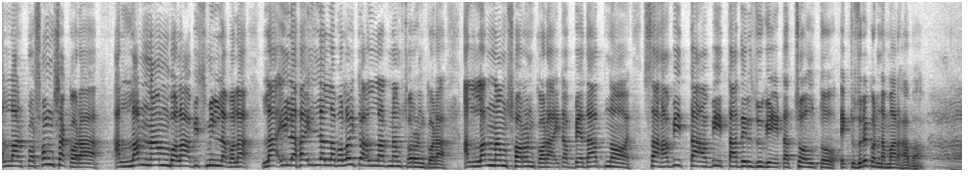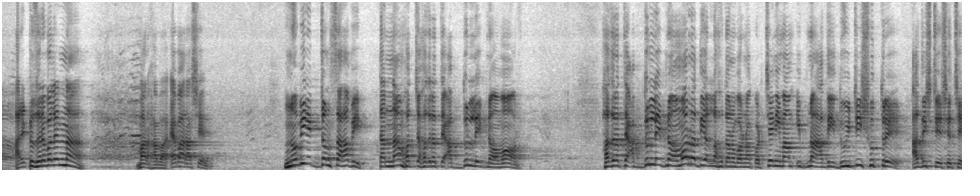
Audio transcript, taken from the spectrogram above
আল্লাহর প্রশংসা করা আল্লাহর নাম বলা, বিসমিল্লাহ বলা, লা ইলাহা ইল্লাল্লাহ বলাই তো আল্লাহর নাম স্মরণ করা। আল্লাহর নাম স্মরণ করা, এটা বেদাত নয়। সাহাবি, তাবি, তাদের যুগে এটা চলতো। একটু জোরে কর না মার হাবা আর একটু জোরে বলেন না? মার হাবা এবার আসেন। নবীর একজন সাহাবি, তার নাম হচ্ছে হজরতে আবদুল্লা ইবনে অমর হজরতে আবদুল্লাহ ইবনে অমর রাদি আল্লাহ বর্ণনা করছেন, ইমাম ইবনা আদি দুইটি সূত্রে আদিষ্টি এসেছে।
